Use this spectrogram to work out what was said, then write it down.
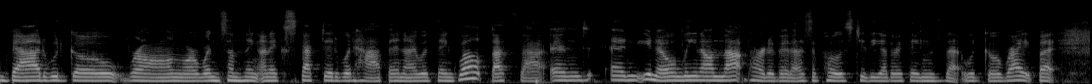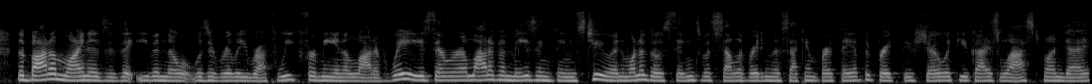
bad would go wrong or when something unexpected would happen i would think well that's that. And and you know lean on that part of it as opposed to the other things that would go right. But the bottom line is is that even though it was a really rough week for me in a lot of ways there were a lot of amazing things too. And one of those things was celebrating the second birthday of the breakthrough show with you guys last monday.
